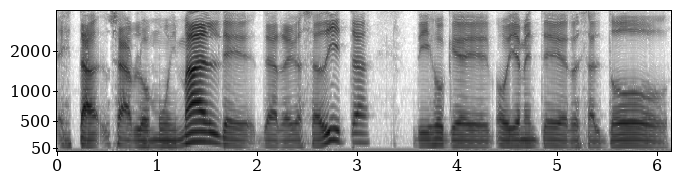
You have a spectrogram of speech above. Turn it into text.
está, o sea, habló muy mal de, de Arabia Saudita, dijo que obviamente resaltó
